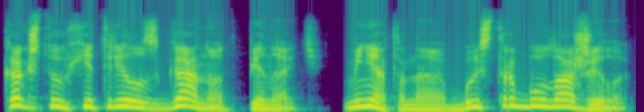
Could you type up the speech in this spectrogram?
Как же ты ухитрилась Гану отпинать? Меня-то она быстро бы уложила.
